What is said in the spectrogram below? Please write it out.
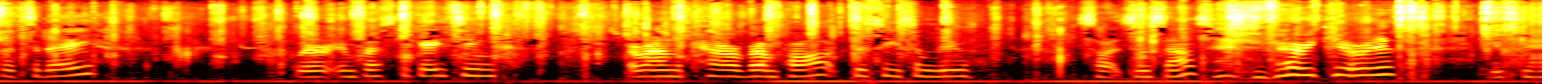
So today we're investigating around the caravan park to see some new sights and sounds. She's very curious. Good girl.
